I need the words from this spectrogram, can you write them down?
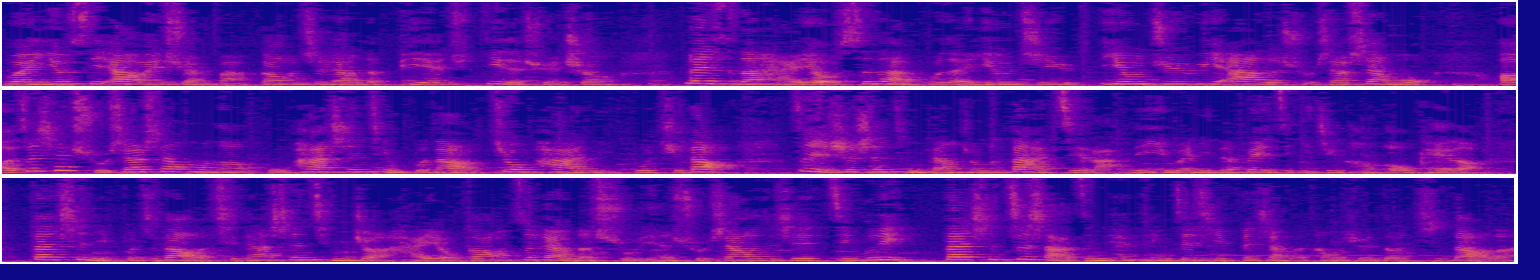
为 UCLA 选拔高质量的 PhD 的学生。类似的还有斯坦福的 UG UGVR 的暑校项目。呃，这些暑校项目呢，不怕申请不到，就怕你不知道，这也是申请当中的大忌啦。你以为你的背景已经很 OK 了，但是你不知道其他申请者还有高质量的暑研暑校这些经历。但是至少今天听这期分享的同学都知道了。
